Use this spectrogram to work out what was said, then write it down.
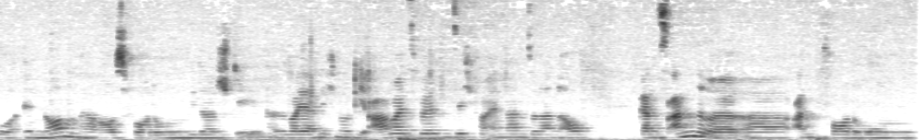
vor enormen Herausforderungen wieder stehen. Also weil ja nicht nur die Arbeitswelten sich verändern, sondern auch ganz andere äh, Anforderungen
